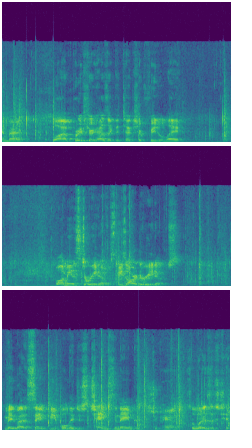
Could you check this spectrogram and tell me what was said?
f***ing bag. well, I'm pretty sure it has like the texture of Frito Lay. Well, I mean it's Doritos. These are Doritos, made by the same people. They just changed the name because it's Japan. So what is this chip?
